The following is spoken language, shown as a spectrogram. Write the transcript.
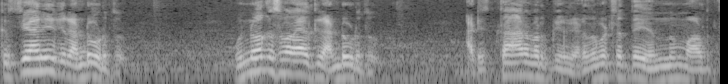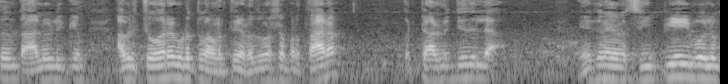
ക്രിസ്ത്യാനിക്ക് രണ്ടു കൊടുത്തു. മുന്നോക്ക സമുദായത്തിൽ രണ്ടു കൊടുത്തു. അടിസ്ഥാനവർക്ക് ഇടതുപക്ഷത്തെ എന്നും വളർത്തും താലോലിക്കും അവർ ചോര കൊടുത്ത് വളർത്തിയ ഇടതുപക്ഷ പ്രസ്ഥാനം ഒറ്റാളും ചെയ്തില്ല. എനിക്കറിയാം സി പി ഐ പോലും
